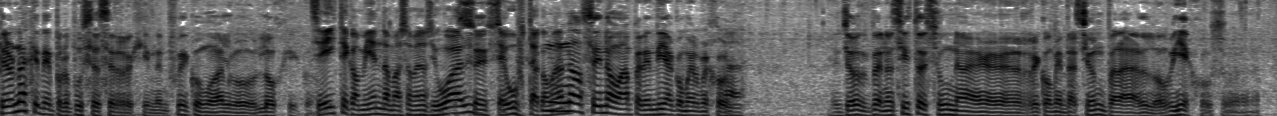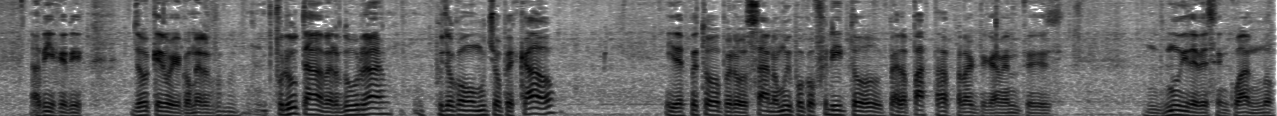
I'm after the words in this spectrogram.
pero no es que me propuse hacer régimen, fue como algo lógico. ¿Seguiste comiendo más o menos igual? Sí, ¿Te sí. gusta comer? No sé, no, aprendí a comer mejor. Ah. Yo, bueno, si esto es una eh, recomendación para los viejos, eh, las viejas. vie- Yo creo que comer fruta, verdura, yo como mucho pescado y después todo, pero sano, muy poco frito, la pasta prácticamente es muy de vez en cuando.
